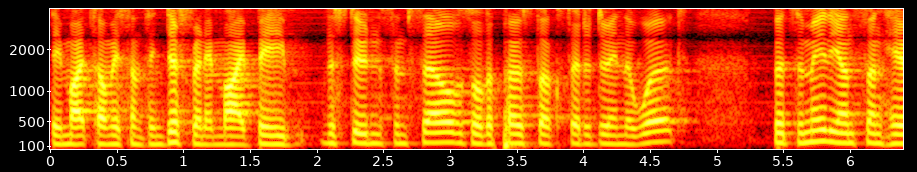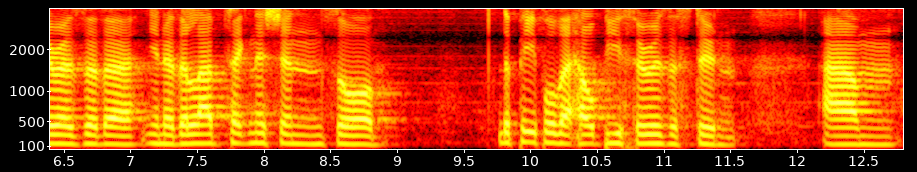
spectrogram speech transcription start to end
they might tell me something different. It might be the students themselves or the postdocs that are doing the work. But to me, the unsung heroes are the, you know, the lab technicians or the people that help you through as a student. Um,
